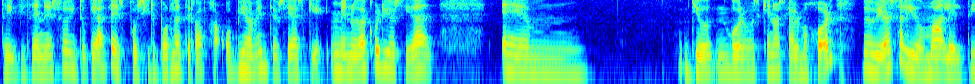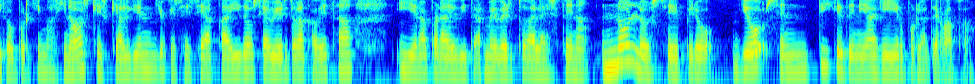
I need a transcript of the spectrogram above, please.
te dicen eso y tú qué haces? Pues ir por la terraza, obviamente, o sea, es que menuda curiosidad. Em, yo, bueno, es que no sé, a lo mejor me hubiera salido mal el tiro, porque imaginaos que es que alguien, yo qué sé, se ha caído, se ha abierto la cabeza y era para evitarme ver toda la escena. No lo sé, pero yo sentí que tenía que ir por la terraza.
